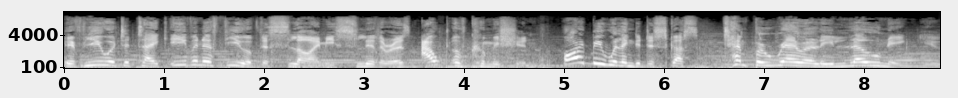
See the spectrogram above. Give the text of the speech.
if you were to take even a few of the slimy slitherers out of commission, I'd be willing to discuss temporarily loaning you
